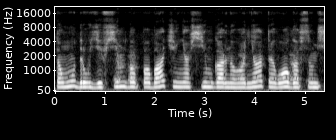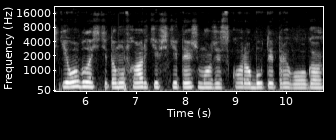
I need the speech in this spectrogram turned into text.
тому, друзі, всім до побачення, всім гарного дня. Тривога в Сумській області, тому в Харківській теж може скоро бути тривога.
